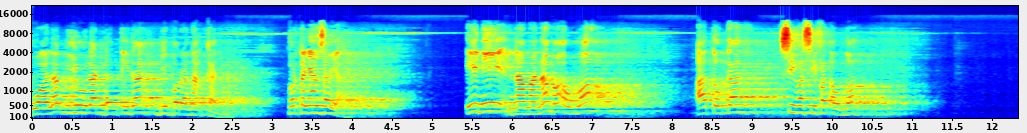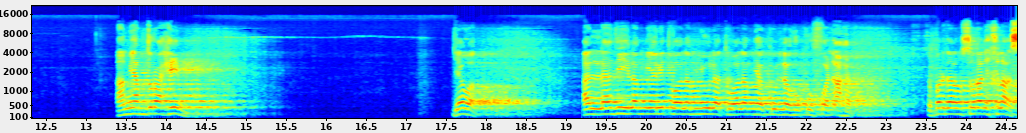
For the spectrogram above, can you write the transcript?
walam yulad dan tidak diperanakkan. Pertanyaan saya, ini nama-nama Allah ataukah sifat-sifat Allah? Ami Abdul Rahim. Jawab. Alladzi lam yalid wa lam yulad wa lam yakul lahu kufuwan ahad. Seperti dalam surah Ikhlas.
